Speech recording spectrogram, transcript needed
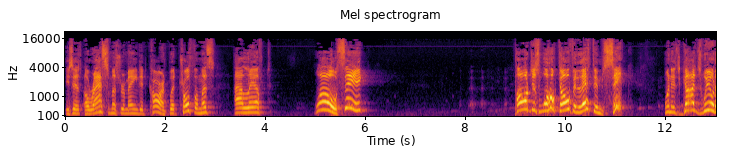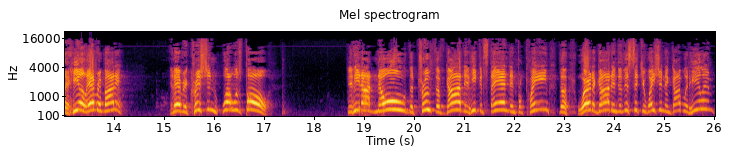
He says, Erastus remained at Corinth, but Trophimus I left. Whoa, sick? Paul just walked off and left him sick when it's God's will to heal everybody and every Christian. What was Paul? Did he not know the truth of God that he could stand and proclaim the word of God into this situation and God would heal him?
